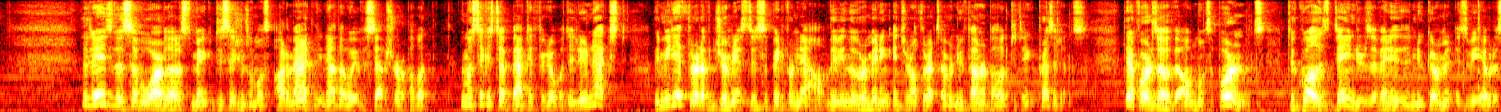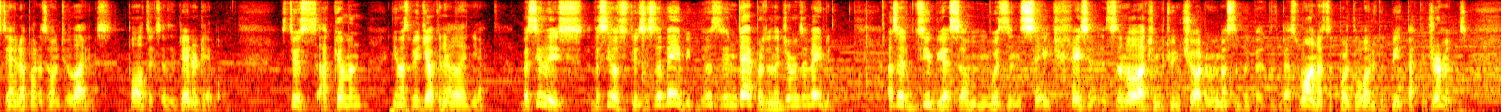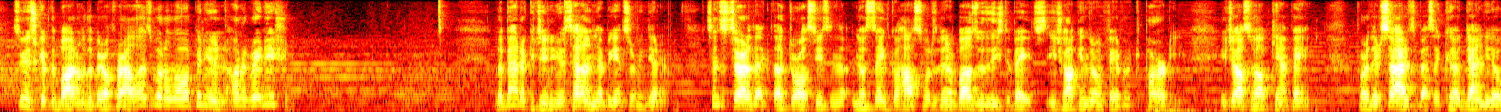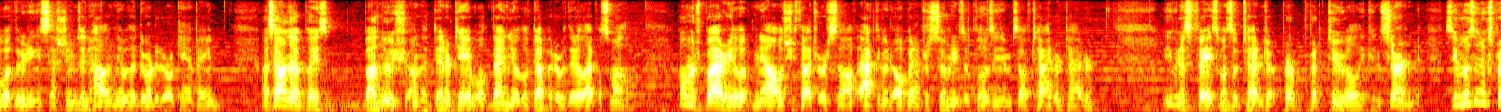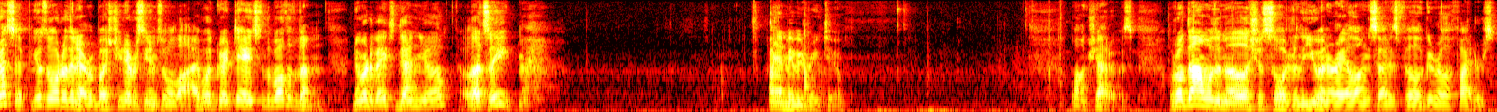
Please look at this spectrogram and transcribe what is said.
The days of the Civil War have allowed us to make decisions almost automatically now that we've established a republic. We must take a step back to figure out what to do next. The immediate threat of Germany has dissipated for now, leaving the remaining internal threats of a newfound republic to take precedence. Therefore, it is of the utmost importance to quell these dangers if any of the new government is to be able to stand up on its own two legs. Politics at the dinner table. Stus Ackerman, you must be joking, Helena. Vasilis, Vasilis Stus is a baby. He was in diapers when the Germans invaded. As if Zubia, some wisdom sage, face it, it's an election between children. We must simply pick the best one and support the one who can beat back the Germans. So you scrape the bottom of the barrel for allies? What a low opinion on a great nation. The banter continued as Helena began serving dinner. Since the start of the electoral season, the Nosenko household has been abuzz with these debates, each hawking their own favorite party. Each also helped campaign. For their side as best they could, Daniel with reading sessions and Helena with a door-to-door -door campaign. As Helena placed Banush on the dinner table, Daniel looked up at her with a delightful smile. How much brighter he looked now, she thought to herself, active and open after so many years of closing himself tighter and tighter. Even his face, once so tight and perpetually concerned, seemed loose and expressive. He was older than ever, but she never seen him so alive. What great days for the both of them. No more debates, Daniel? Let's eat. And maybe drink too. Long Shadows. Rodan was a militia soldier in the UNRA alongside his fellow guerrilla fighters.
